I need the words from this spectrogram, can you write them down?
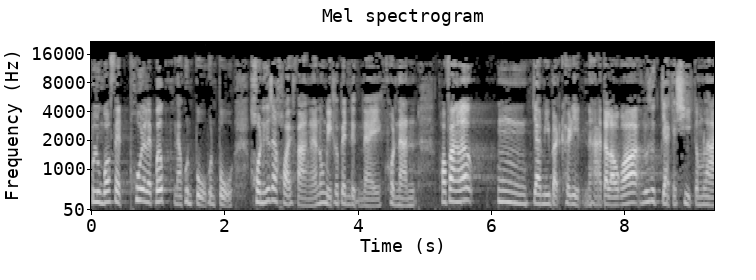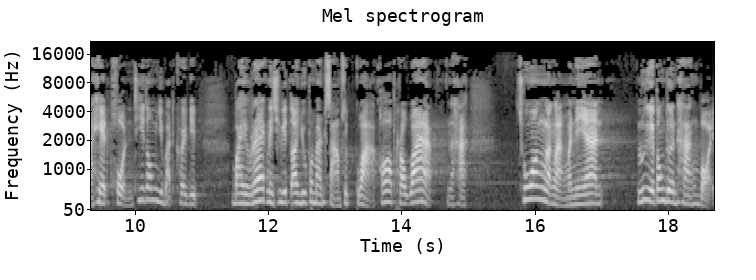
คุณลุงบัฟเฟตพูดอะไรปุ๊บนะคุณปู่คุณปู่ คนก็จะคอยฟังนะน้องหมีก็เป็นหนึ่งในคนนั้น พอฟังแล้วอืมอย่ามีบัตรเครดิตนะคะแต่เราก็รู้สึกอยากจะฉีกตำราเหตุผลที่ต้องมีบัตรเครดิต ใบแรกในชีวิตอายุประมาณ 30 กว่า ก็เพราะว่านะคะช่วงหลังๆมานี้ รู้สึกจะต้องเดินทางบ่อย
